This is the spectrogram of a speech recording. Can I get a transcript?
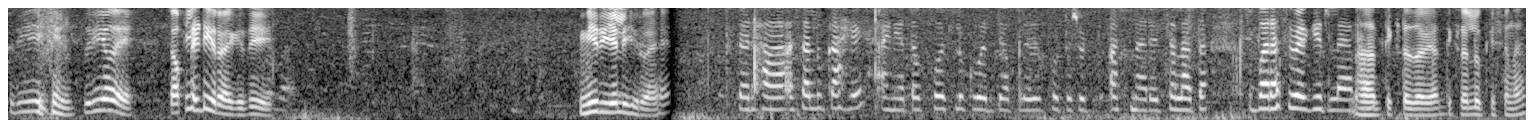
श्री श्री होय. चॉकलेट हिरो आहे की ते? मी रिअल हिरो आहे. तर हा असा लुक आहे. आणि आता फर्स्ट लुकवरती आपलं फोटोशूट असणार आहे. चला आता बराच वेळ घेतलाय हा तिकडे जाऊया. तिकडे लोकेशन आहे.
